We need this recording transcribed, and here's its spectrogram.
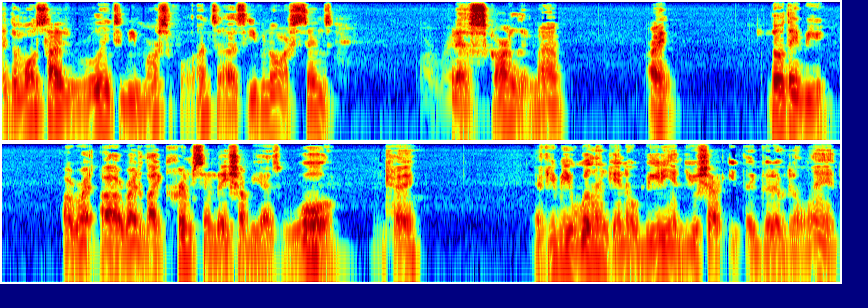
Right? The Most High is willing to be merciful unto us, even though our sins are red as scarlet, man. Right? Though they be a red, red like crimson, they shall be as wool. Okay? If you be willing and obedient, you shall eat the good of the land.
